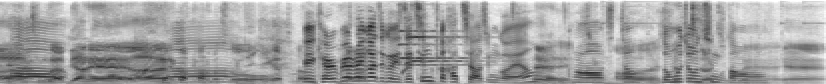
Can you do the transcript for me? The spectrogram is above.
아, 친구야 미안해. 아, 괜히 물어봤어. 분위기가 참. 네, 결별해가지고 이제 친구가 같이 와준 거예요? 네, 아, 진짜 아, 너무 진짜 좋은 친구다. 친구네. 예.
